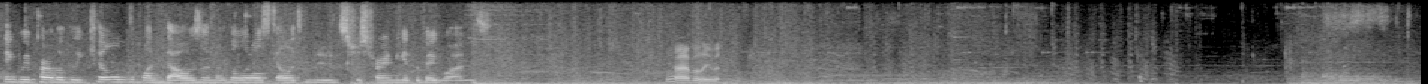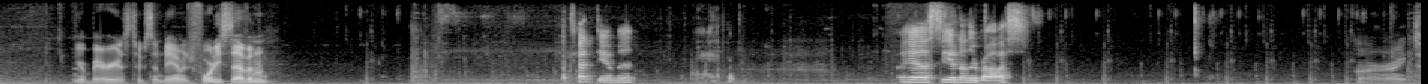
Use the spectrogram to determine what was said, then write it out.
I think we probably killed 1,000 of the little skeleton dudes just trying to get the big ones. Yeah, I believe it. Your barriers took some damage. Forty-seven. God damn it. Oh, yeah, see another boss. All right.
